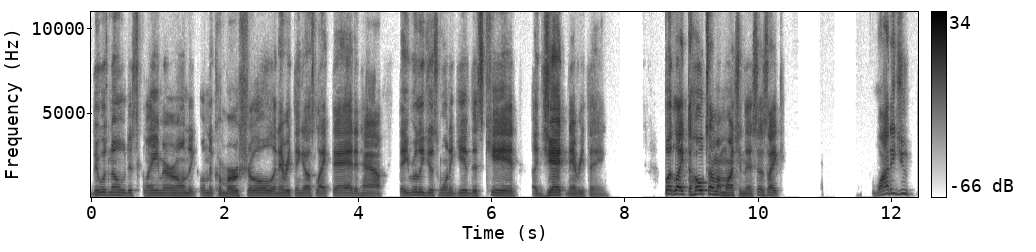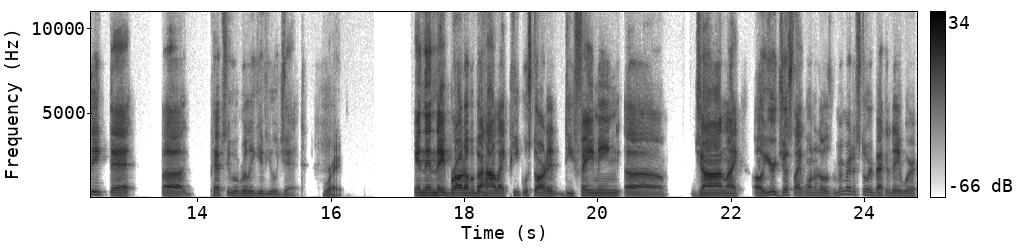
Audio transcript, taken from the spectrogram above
there was no disclaimer on the on the commercial and everything else like that, and how they really just want to give this kid a jet and everything. But like the whole time I'm watching this, it's like why did you think that uh Pepsi would really give you a jet? Right. And then they brought up about how like people started defaming uh John, like, oh, you're just like one of those. Remember the story back in the day where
